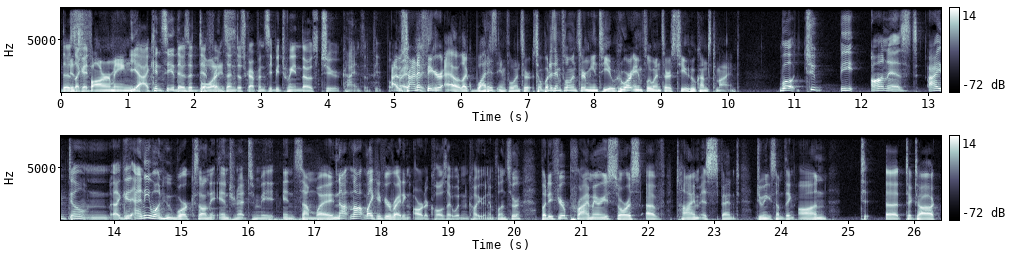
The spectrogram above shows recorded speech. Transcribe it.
there's is like a farming. Yeah, I can see there's a difference and discrepancy between those two kinds of people. I was right? trying to figure out like what is influencer. So what does influencer mean to you? Who are influencers to you? Who comes to mind? Well, to be honest, I don't like anyone who works on the internet to me in some way. Not not like if you're writing articles, I wouldn't call you an influencer. But if your primary source of time is spent doing something on t- uh, TikTok,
